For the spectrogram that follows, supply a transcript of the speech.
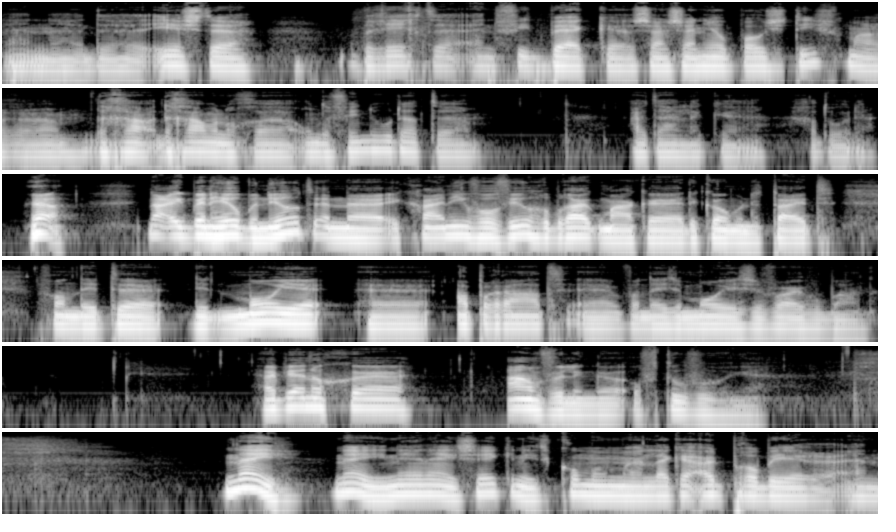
en de eerste berichten en feedback eh, zijn, zijn heel positief. Maar uh, daar, gaan, daar gaan we nog ondervinden hoe dat uiteindelijk gaat worden. Ja, nou ik ben heel benieuwd en ik ga in ieder geval veel gebruik maken de komende tijd van dit, dit mooie apparaat, van deze mooie survivalbaan. Heb jij nog aanvullingen of toevoegingen? Nee, nee, nee, nee, zeker niet. Kom hem lekker uitproberen en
